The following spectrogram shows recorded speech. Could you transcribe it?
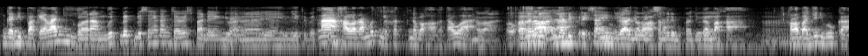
nggak dipakai lagi. kalau rambut bet biasanya kan cewek suka ada yang diwarnain Iya, iya. gitu bet Nah, kalau rambut nggak ket- nggak bakal ketahuan. nggak bakal Oh, karena nggak diperiksain nggak ya. bakal sampai dibuka juga Nggak ya? bakal. Hmm. Kalau baju dibuka,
